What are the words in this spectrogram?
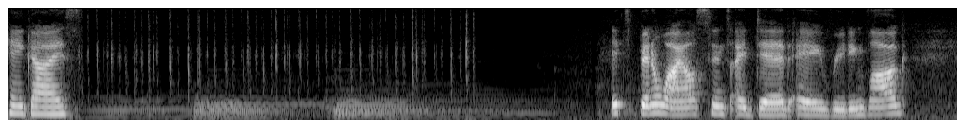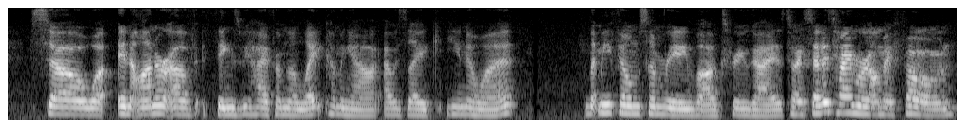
Hey guys. It's been a while since I did a reading vlog. So in honor of Things We Hide from the Light coming out, I was like, you know what? Let me film some reading vlogs for you guys. So I set a timer on my phone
